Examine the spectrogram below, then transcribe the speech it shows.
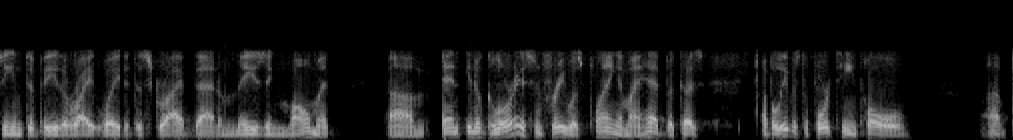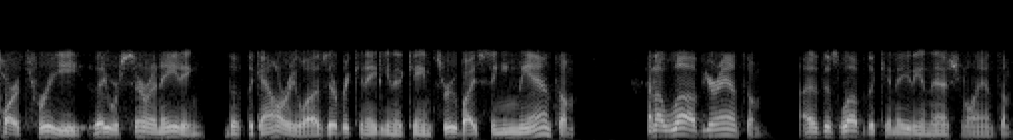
seem to be the right way to describe that amazing moment. Um, and you know, glorious and free was playing in my head because I believe it's the 14th hole, uh, par three. They were serenading the the gallery was every Canadian that came through by singing the anthem, and I love your anthem. I just love the Canadian national anthem.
